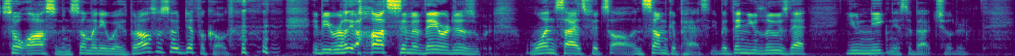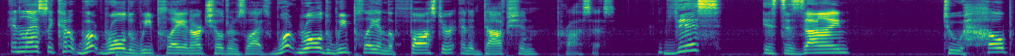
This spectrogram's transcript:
so awesome in so many ways, but also so difficult. It'd be really awesome if they were just one size fits all in some capacity, but then you lose that uniqueness about children. And lastly, kind of what role do we play in our children's lives? What role do we play in the foster and adoption process? This is designed to help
